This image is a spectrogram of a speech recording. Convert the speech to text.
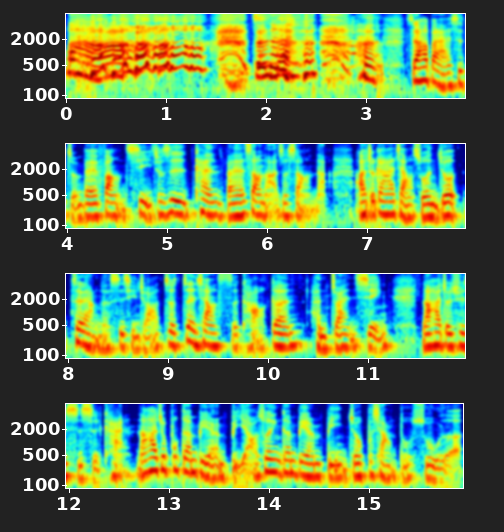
哇，真的，所以他本来是准备放弃，就是看反正上哪就上哪，然后就跟他讲说，你就这两个事情就要就正向思考跟很专心，然后他就去试试看，然后他就不跟别人比啊，说你跟别人比你就不想读书了，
